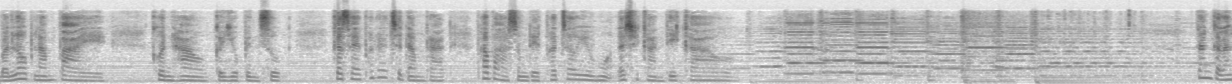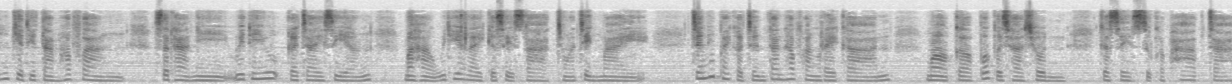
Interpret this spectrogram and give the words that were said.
บรรโลภล้ำไป คนเฮาก็อยู่เป็นสุข กระแสพระราชดำรัส พระบาทสมเด็จพระเจ้าอยู่หัวรัชกาลที่เก้า ตั้งกำลังเกียรติตามรับฟัง สถานีวิทยุกระจายเสียง มหาวิทยาลัยเกษตรศาสตร์จังหวัดเชียงใหม่เจนนี่ไปขอเชิญท่านรับฟังรายการเหมาะกับเพื่อประชาชนเกษตรสุขภาพเจ้า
